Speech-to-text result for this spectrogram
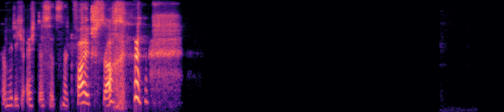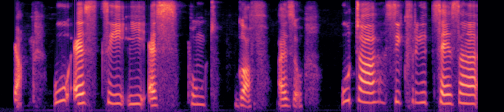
damit ich euch das jetzt nicht falsch sage. Ja, U-S-C-I-S.gov. Also Uta, Siegfried, Cäsar,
